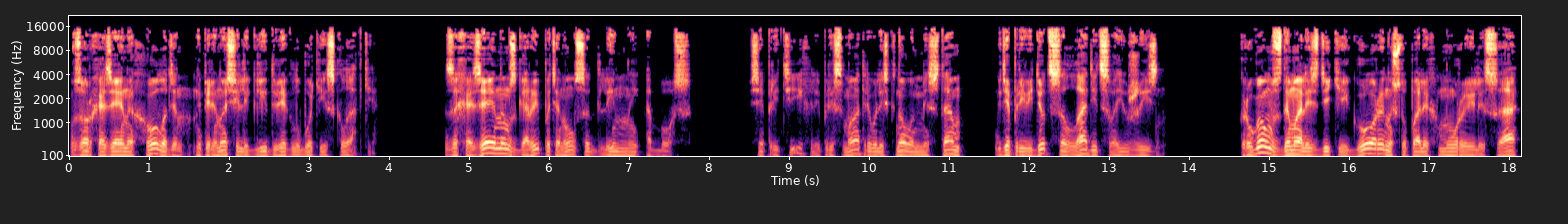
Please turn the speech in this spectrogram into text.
Взор хозяина холоден, на переносе легли две глубокие складки. За хозяином с горы потянулся длинный обоз. Все притихли, присматривались к новым местам, где приведется ладить свою жизнь. Кругом вздымались дикие горы, наступали хмурые леса.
